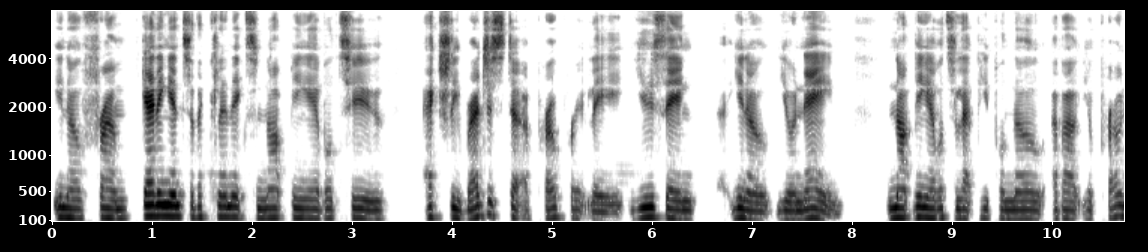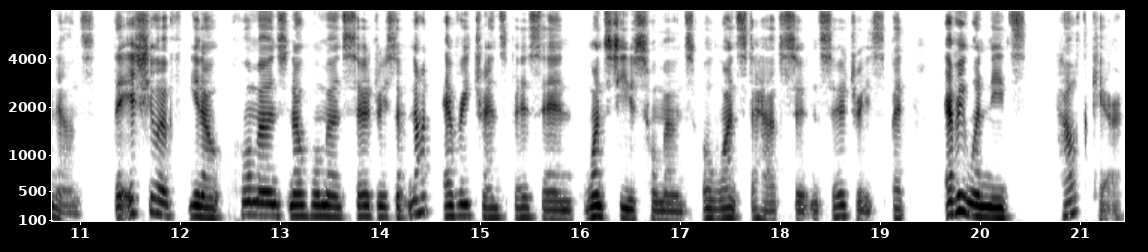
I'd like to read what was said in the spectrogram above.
you know, from getting into the clinics and not being able to actually register appropriately using, you know, your name, not being able to let people know about your pronouns. The issue of, you know, hormones, no hormones, surgeries, not every trans person wants to use hormones or wants to have certain surgeries, but everyone needs health care.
